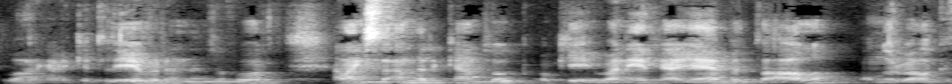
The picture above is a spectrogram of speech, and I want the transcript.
Waar ga ik het leveren? Enzovoort. En langs de andere kant ook, oké, okay, wanneer ga jij betalen? Onder welke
